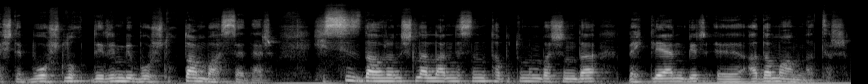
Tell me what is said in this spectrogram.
işte boşluk, derin bir boşluktan bahseder. Hissiz davranışlarla annesinin tabutunun başında bekleyen bir e, adamı anlatır.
